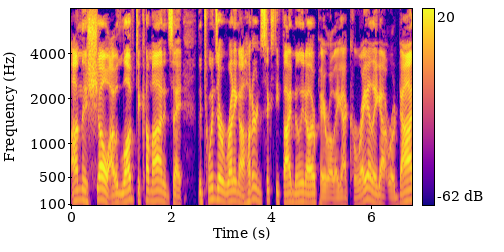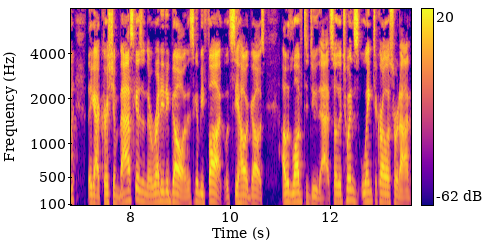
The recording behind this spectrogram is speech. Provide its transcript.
on this show. I would love to come on and say The Twins are running $165 million payroll. They got Correa, they got Rodon, they got Christian Vázquez, and they're ready to go. And this is going to be fun. Let's see how it goes. I would love to do that. So the Twins linked to Carlos Rodon,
